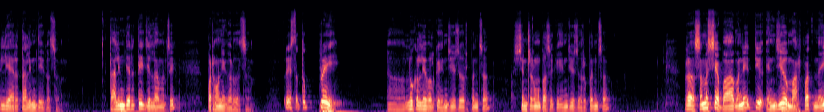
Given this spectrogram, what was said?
ल्याएर तालिम दिएको छ। तालिम दिएर त्यही जिल्लामा चाहिँ पठाउने गर्दछ। र यस्ता थुप्रै लोकल लेभलको एनजिओजहरू पनि छ सेन्ट्रलमा बसेको एनजिओजहरू पनि छ। र समस्या भयो भने त्यो एनजिओ मार्फत नै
